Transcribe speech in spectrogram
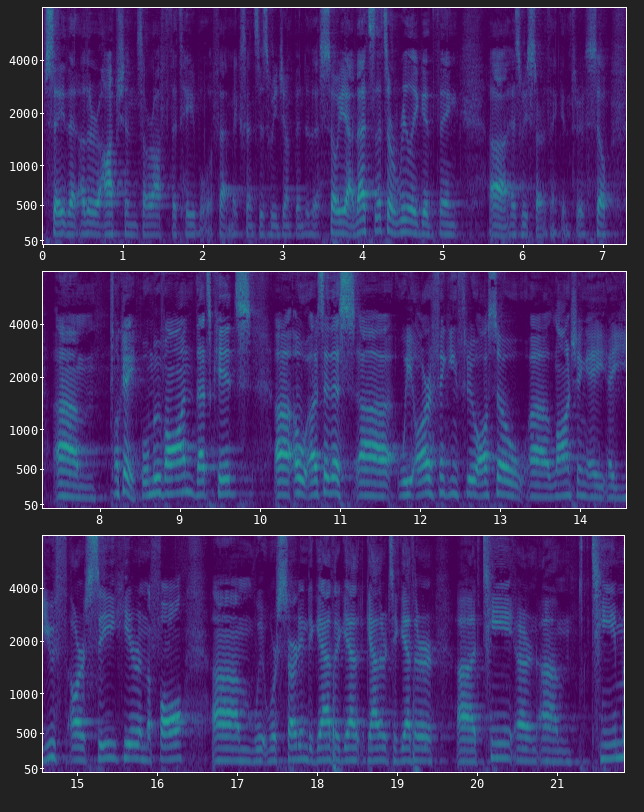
say that other options are off the table, if that makes sense, as we jump into this. So, yeah, that's, that's a really good thing uh, as we start thinking through. So, um, okay, we'll move on. That's kids. Uh, oh, I would say this. Uh, we are thinking through also uh, launching a, a, youth RC here in the fall. Um, we, are starting to gather, gather, gather together uh, teen, or, um, team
